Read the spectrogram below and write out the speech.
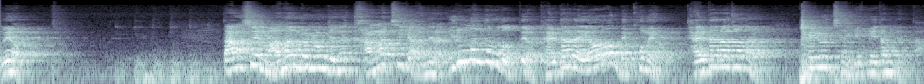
왜요? 당시에 만한 병용제는 강화책이 아니라 이름만 들어도 어때요? 달달해요? 매콤해요? 달달하잖아요. 회유책에 해당된다.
